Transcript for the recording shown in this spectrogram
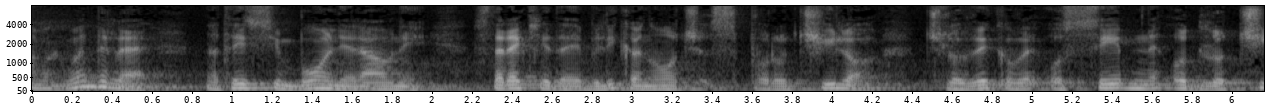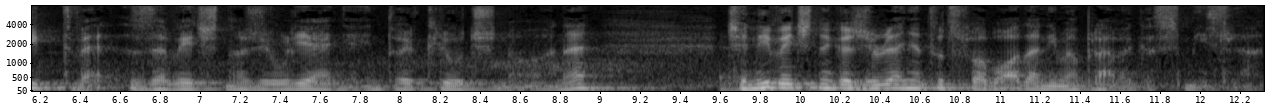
Ampak vendarle, na tej simbolni ravni ste rekli, da je velika noč sporočilo človekove osebne odločitve za večno življenje in to je ključno. Ne? Če ni večnega življenja, tudi svoboda nima pravega smisla.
